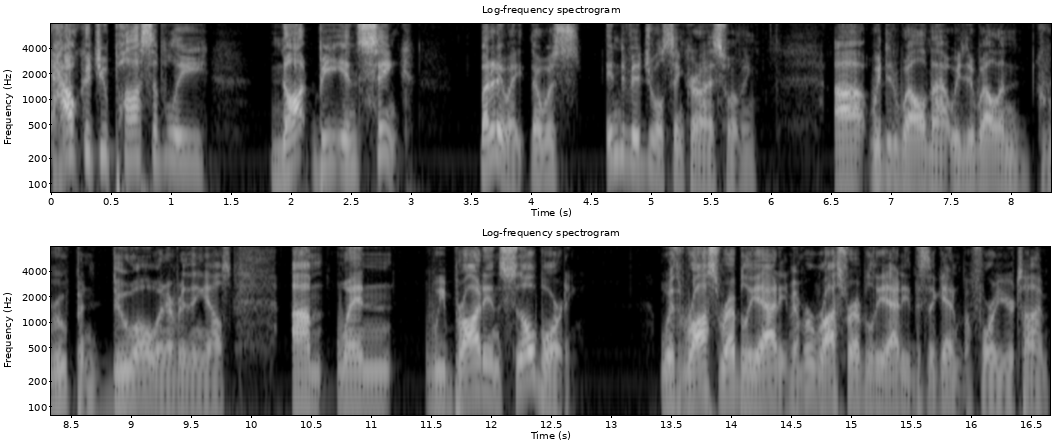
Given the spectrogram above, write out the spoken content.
How could you possibly not be in sync? But anyway, there was individual synchronized swimming. Uh, we did well in that. We did well in group and duo and everything else. Um, when we brought in snowboarding with Ross Rebagliati, remember Ross Rebagliati? This again before your time.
